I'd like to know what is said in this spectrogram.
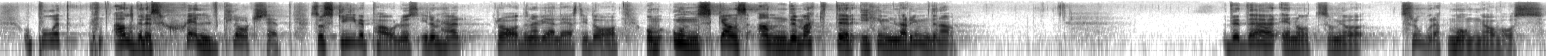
Och på ett alldeles självklart sätt så skriver Paulus i de här raderna vi har läst idag om ondskans andemakter i himlarymderna. Det där är något som jag tror att många av oss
